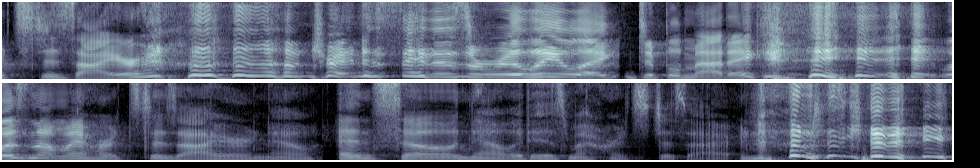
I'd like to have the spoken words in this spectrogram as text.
heart's desire. I'm trying to say this really like diplomatic. it was not my heart's desire, no. And so now it is my heart's desire. I'm just kidding.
